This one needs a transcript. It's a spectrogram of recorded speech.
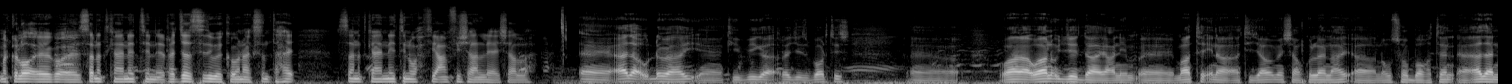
marka loo eego sanadkaanitin rajada sidii way ka wanaagsan tahay. Sanadkaanitin wax fiican fishaan leeyahay insha allah aadaa u dhowahay tv-ga raji sportis waana u jeedaa yani maanta inaa tijaabo meeshaan ku leenahay nagu soo booqateen. Aadaan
